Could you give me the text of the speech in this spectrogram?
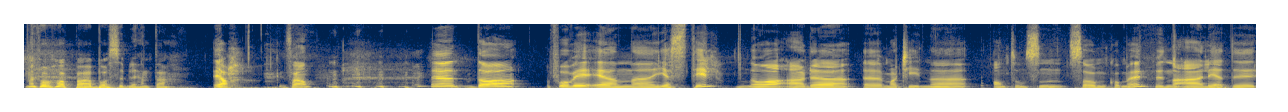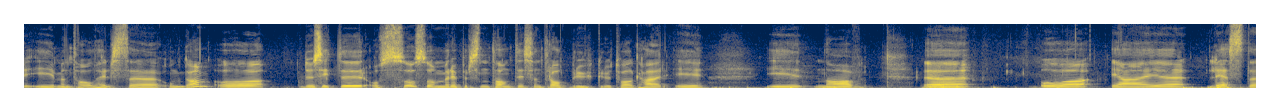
Vi får håpe båset blir henta. Ja, sant? Eh, da får vi en uh, gjest til. Nå er det Martine Antonsen som kommer. Hun er leder i Mental Helse Ungdom. Og du sitter også som representant i sentralt brukerutvalg her i, i Nav. Eh, og jeg eh, leste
